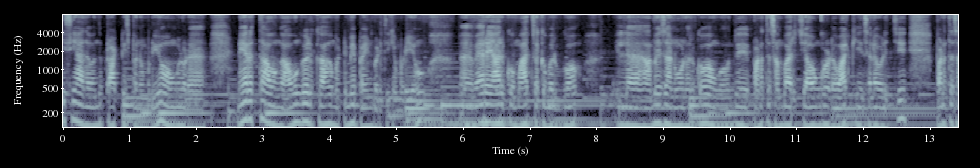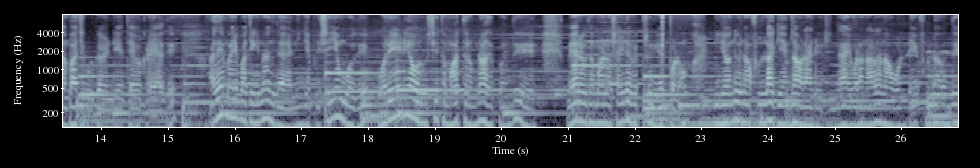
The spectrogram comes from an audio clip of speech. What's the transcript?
ஈஸியாக அதை வந்து ப்ராக்டிஸ் பண்ண முடியும். அவங்களோட நேரத்தை அவங்க அவங்களுக்காக மட்டுமே பயன்படுத்திக்க முடியும். வேறு யாருக்கோ மார்க் சக்கபருக்கோ இல்லை அமேசான் ஓனருக்கோ அவங்க வந்து பணத்தை சம்பாரித்து அவங்களோட வாழ்க்கையை செலவழித்து பணத்தை சம்பாரித்து கொடுக்க வேண்டிய தேவை கிடையாது. அதே மாதிரி பார்த்திங்கன்னா இந்த நீங்கள் இப்படி செய்யும்போது ஒரேடியாக ஒரு விஷயத்தை மாற்றணும்னா அதுக்கு வந்து வேறு விதமான சைடு எஃபெக்ட்ஸும் ஏற்படும். நீங்கள் வந்து நான் ஃபுல்லாக கேம் தான் விளையாண்டுக்கிட்டு இருந்தேன். இவ்வளோ நாளாக நான் ஒன் டே ஃபுல்லாக வந்து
